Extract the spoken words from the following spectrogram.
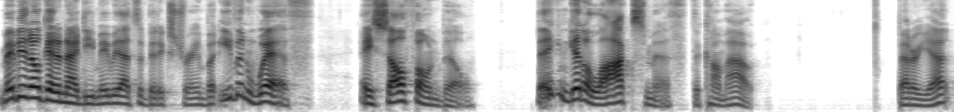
Maybe they don't get an ID. Maybe that's a bit extreme. But even with a cell phone bill, they can get a locksmith to come out. Better yet,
